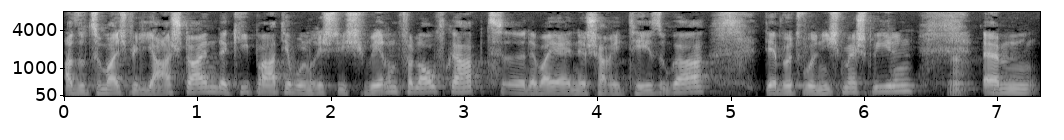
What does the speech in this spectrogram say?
Also zum Beispiel Jahrstein, der Keeper hat ja wohl einen richtig schweren Verlauf gehabt. Äh, der war ja in der Charité sogar. Der wird wohl nicht mehr spielen. Ja. Ähm,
